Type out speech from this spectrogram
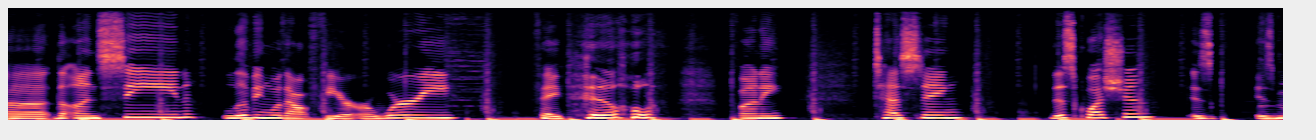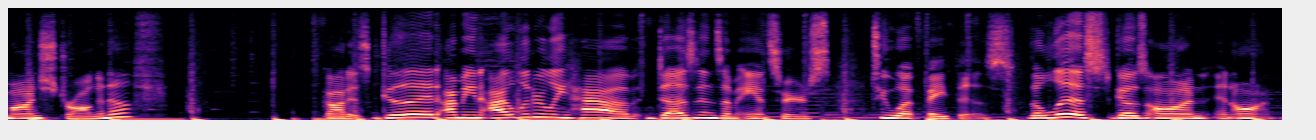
uh, the unseen, living without fear or worry, Faith Hill, funny, testing. This question is is mine strong enough? God is good. I mean, I literally have dozens of answers to what faith is. The list goes on and on.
